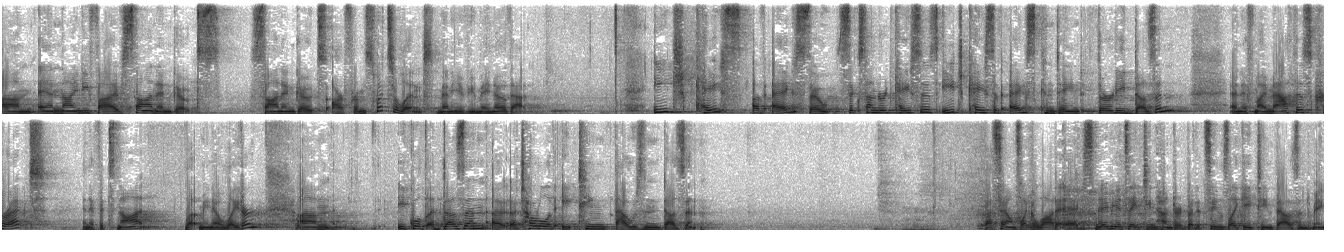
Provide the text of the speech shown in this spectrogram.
um, and 95 Saanen goats. Saanen goats are from Switzerland. Many of you may know that. Each case of eggs, so 600 cases, each case of eggs contained 30 dozen. And if my math is correct, and if it's not, let me know later, um, equaled a dozen, a, a total of 18,000 dozen. That sounds like a lot of eggs. Maybe it's 1,800, but it seems like 18,000 to me.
